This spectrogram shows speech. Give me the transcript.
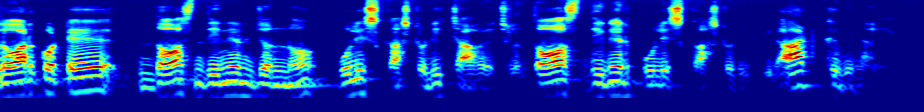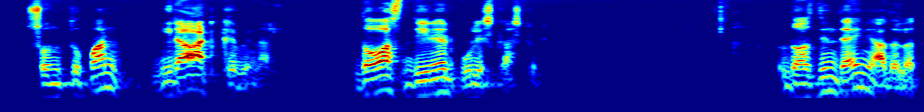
লোয়ার কোর্টে দশ দিনের জন্য পুলিশ কাস্টডি চা হয়েছিল। দশ দিনের পুলিশ কাস্টডি বিরাট ক্রিমিনাল সন্তু পান, বিরাট ক্রিমিনাল দশ দিনের পুলিশ কাস্টডি দশ দিন দেয়নি আদালত,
